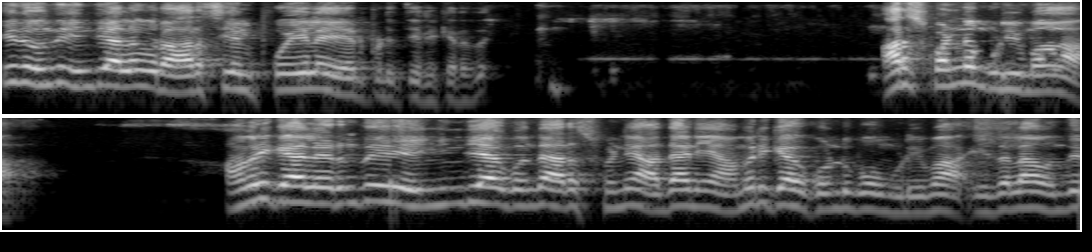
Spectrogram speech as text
இது வந்து இந்தியாவில் ஒரு அரசியல் புயலை ஏற்படுத்தி இருக்கிறது அரசு பண்ண முடியுமா? அமெரிக்கால இருந்து இந்தியாவுக்கு வந்து அரசு பண்ணி அதானியை அமெரிக்காவுக்கு கொண்டு போக முடியுமா? இதெல்லாம் வந்து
